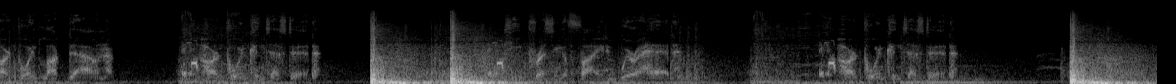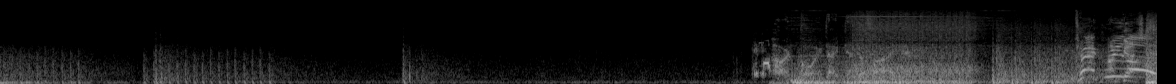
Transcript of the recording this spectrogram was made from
Hardpoint locked down. Hardpoint contested. Keep pressing the fight. We're ahead. Hardpoint contested. Hardpoint identified. Track reload!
